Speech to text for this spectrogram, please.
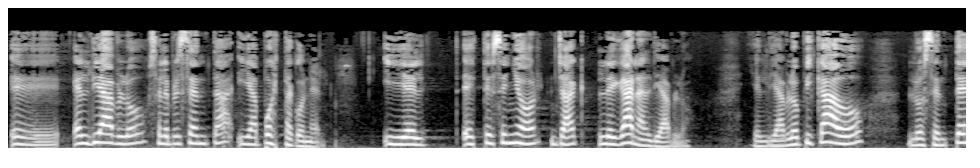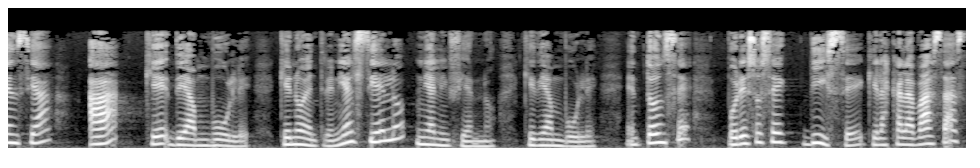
el diablo se le presenta y apuesta con él. Y el, este señor, Jack, le gana al diablo. Y el diablo picado lo sentencia a que deambule, que no entre ni al cielo ni al infierno, que deambule. Entonces, por eso se dice que las calabazas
